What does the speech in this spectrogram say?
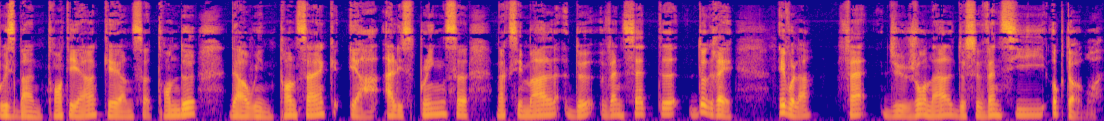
Brisbane 31, Cairns 32, Darwin 35 et à Alice Springs maximal de 27 degrés. Et voilà, fin du journal de ce 26 octobre.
